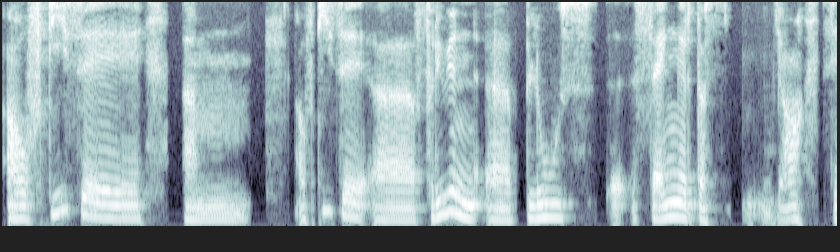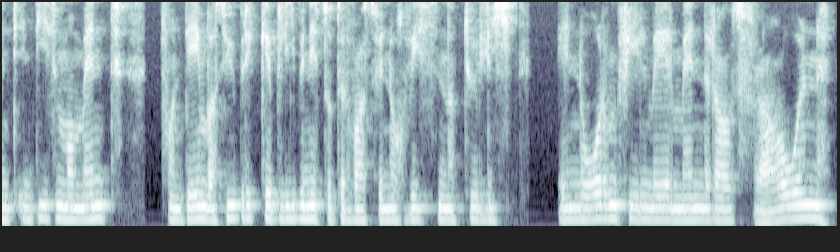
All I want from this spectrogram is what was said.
Auf diese ähm, auf diese äh, frühen äh, Blues-Sänger, das ja sind in diesem Moment von dem, was übrig geblieben ist oder was wir noch wissen, natürlich enorm viel mehr Männer als Frauen,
